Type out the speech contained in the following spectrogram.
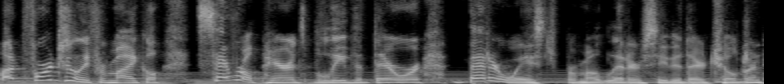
Unfortunately for Michael, several parents believed that there were better ways to promote literacy to their children,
